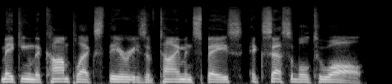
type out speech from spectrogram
making the complex theories of time and space accessible to all.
